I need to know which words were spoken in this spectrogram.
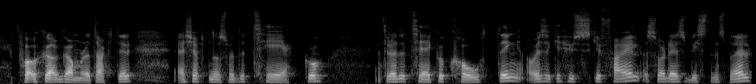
på gamle takter. Jeg kjøpte noe som heter Teco. Jeg tror det heter Teco Coating. Og hvis jeg ikke husker feil, så var deres businessmodell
